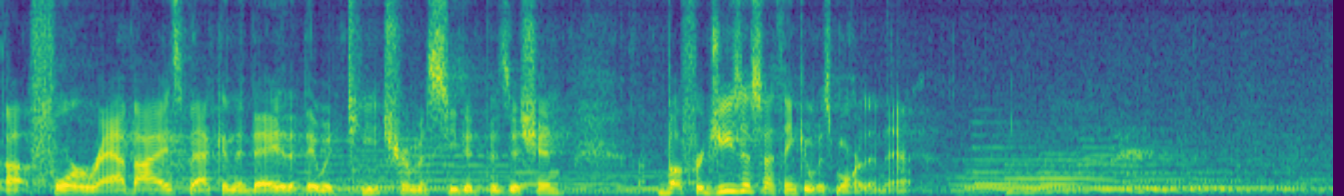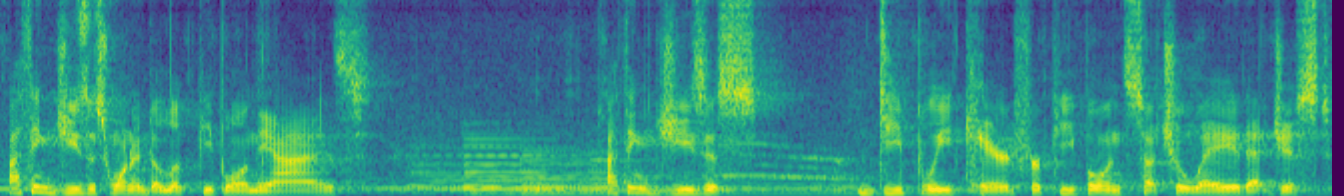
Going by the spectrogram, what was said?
uh, for rabbis back in the day that they would teach from a seated position. But for Jesus, I think it was more than that. I think Jesus wanted to look people in the eyes. I think Jesus deeply cared for people in such a way that just,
